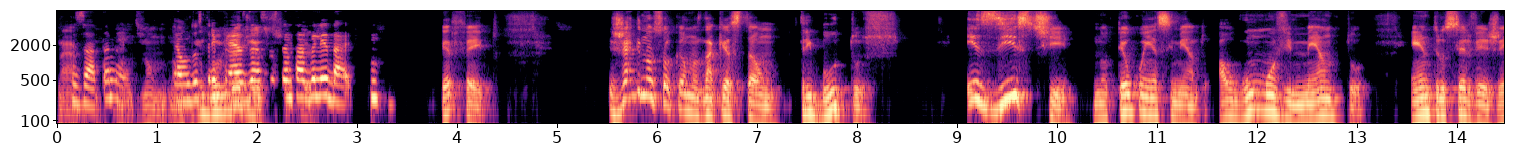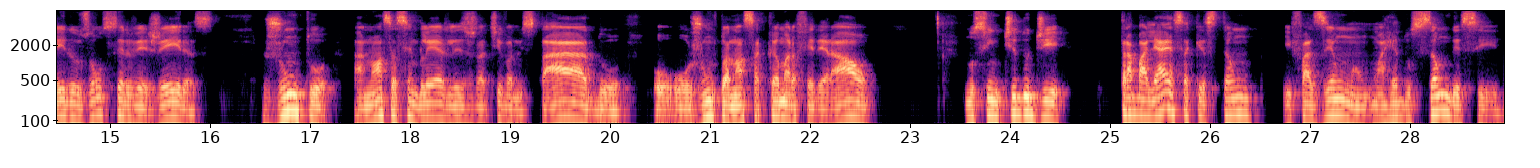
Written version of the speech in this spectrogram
Né? Exatamente. Não, não, não é um dos tripés da sustentabilidade. Perfeito. Já que nós tocamos na questão tributos, existe no teu conhecimento algum movimento entre os cervejeiros ou cervejeiras junto à nossa Assembleia Legislativa no Estado, ou, ou junto à nossa Câmara Federal, no sentido de trabalhar essa questão e fazer uma, uma redução desse,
